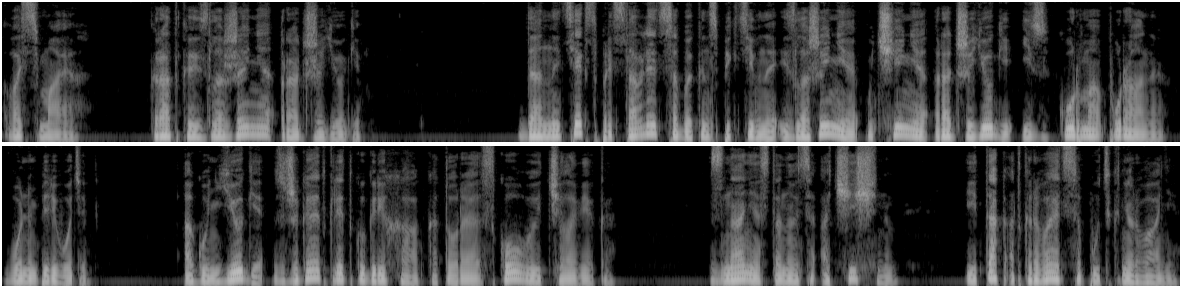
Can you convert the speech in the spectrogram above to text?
восьмая. Краткое изложение раджа-йоги. Данный текст представляет собой конспективное изложение учения раджа-йоги из Курма-Пураны в вольном переводе. Огонь йоги сжигает клетку греха, которая сковывает человека. Знание становится очищенным, и так открывается путь к нирване.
